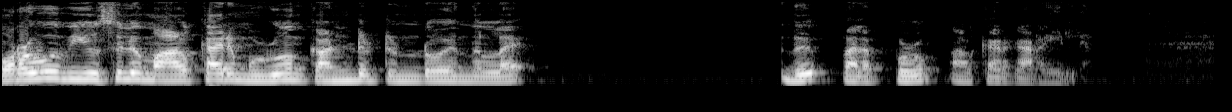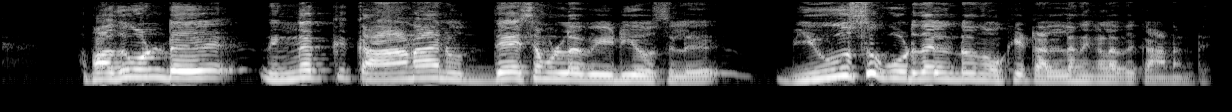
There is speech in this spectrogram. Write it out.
കുറവ് വ്യൂസിലും ആൾക്കാർ മുഴുവൻ കണ്ടിട്ടുണ്ടോ എന്നുള്ള ഇത് പലപ്പോഴും ആൾക്കാർക്ക് അറിയില്ല. അപ്പോൾ അതുകൊണ്ട് നിങ്ങൾക്ക് കാണാൻ ഉദ്ദേശമുള്ള വീഡിയോസിൽ വ്യൂസ് കൂടുതലുണ്ടോ നോക്കിയിട്ടല്ല നിങ്ങളത് കാണേണ്ടത്.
